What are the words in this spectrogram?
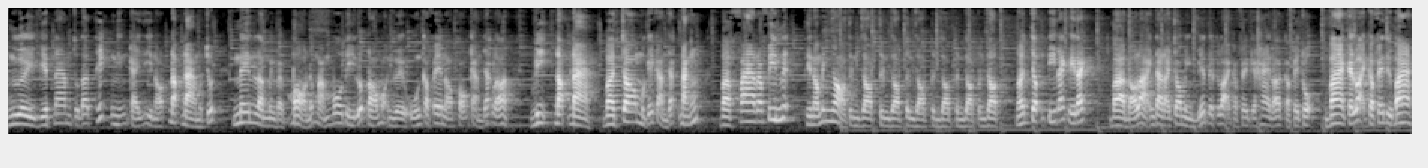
người Việt Nam chúng ta thích những cái gì nó đậm đà một chút nên là mình phải bỏ nước mắm vô thì lúc đó mọi người uống cà phê nó có cảm giác là vị đậm đà và cho một cái cảm giác đắng. Và pha ra phin ấy, thì nó mới nhỏ từng giọt từng giọt từng giọt từng giọt từng giọt từng giọt. Nó chậm tí tách tí tách và đó là anh ta đã cho mình biết được cái loại cà phê thứ hai đó là cà phê trộn. Và cái loại cà phê thứ ba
